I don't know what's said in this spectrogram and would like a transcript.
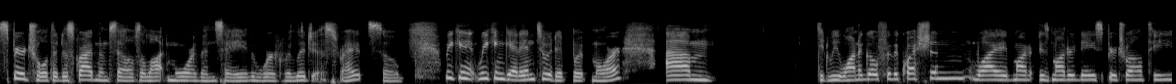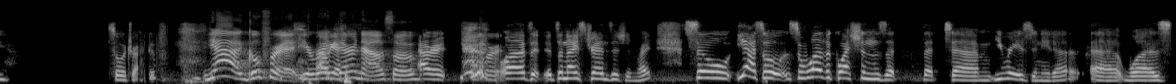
spiritual to describe themselves a lot more than say the word religious, right? So we can we can get into it a bit more. Um, did we want to go for the question why mod- is modern day spirituality so attractive? Yeah, go for it. You're right okay. there now. So all right. well, that's it. It's a nice transition, right? So yeah, so so one of the questions that that um, you raised, Anita, uh, was,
